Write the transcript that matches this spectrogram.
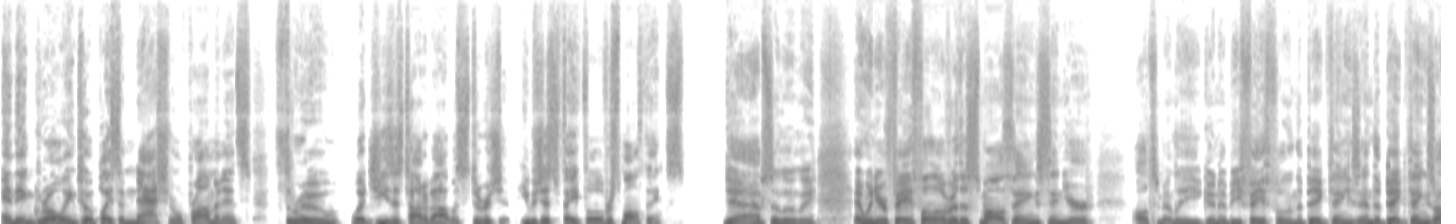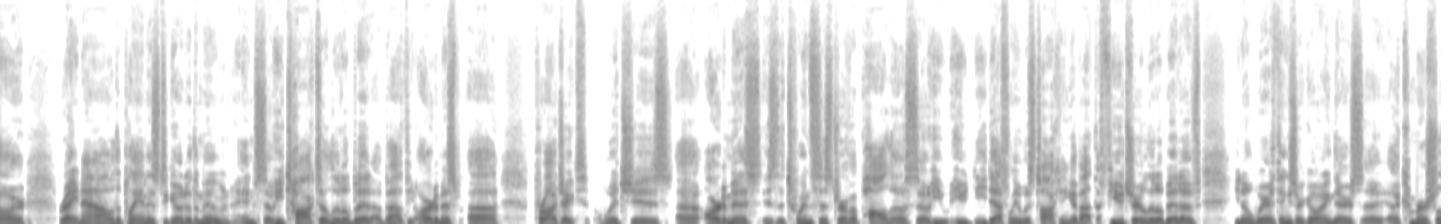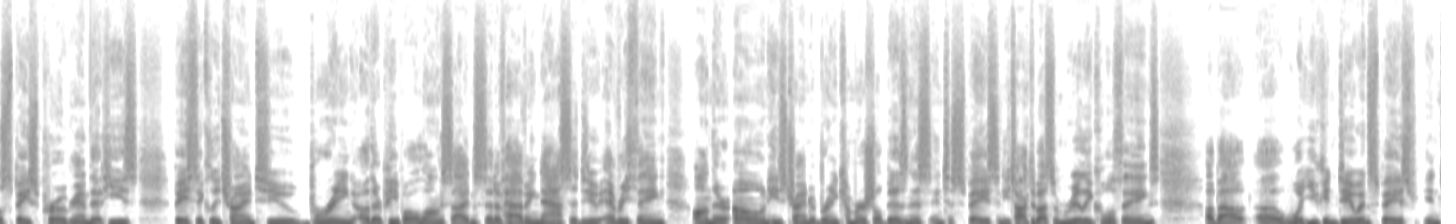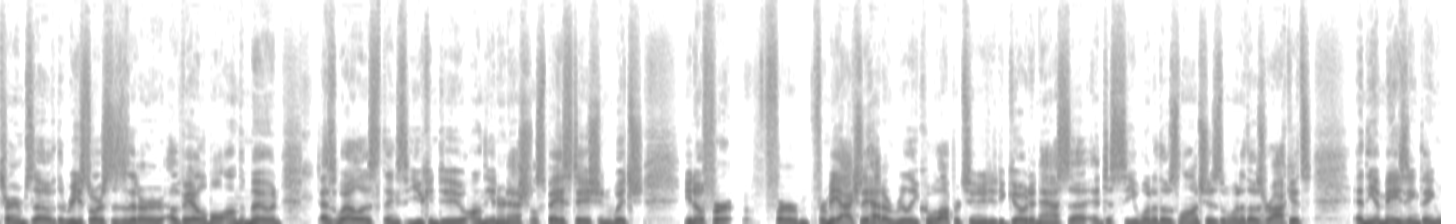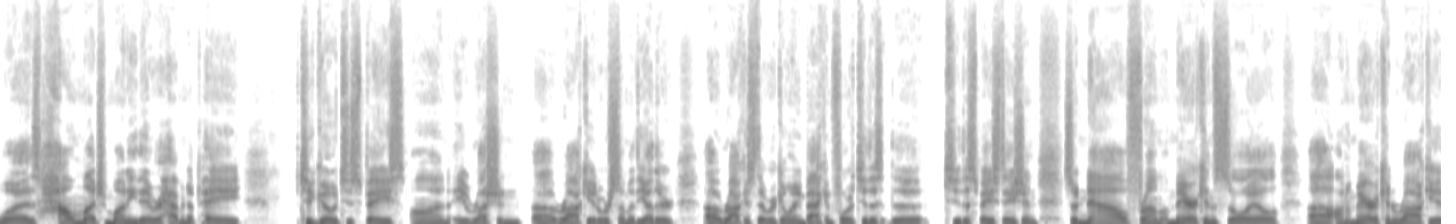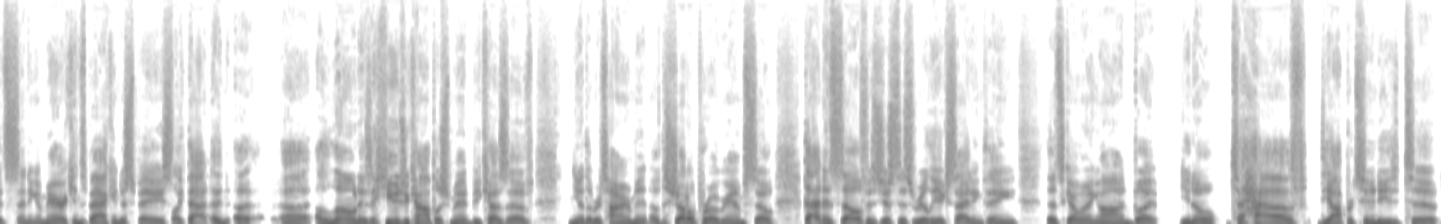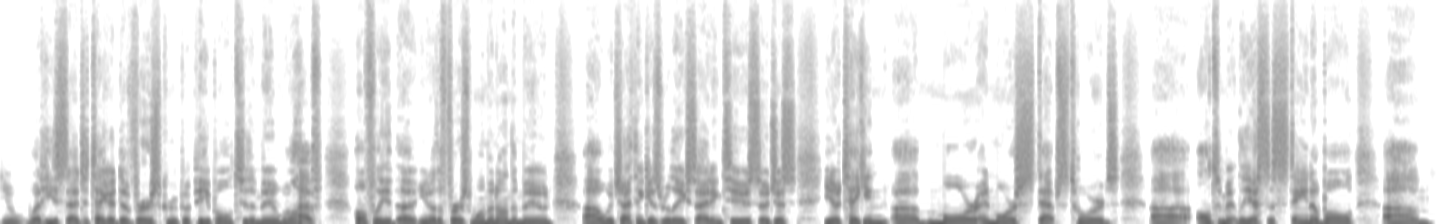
and then growing to a place of national prominence through what Jesus taught about was stewardship. He was just faithful over small things. Yeah, absolutely. And when you're faithful over the small things, then you're ultimately going to be faithful in the big things. And the big things are right now, the plan is to go to the moon. And so he talked a little bit about the Artemis uh, project, which is uh, Artemis is the twin sister of Apollo. So he, he, he definitely was talking about the future, a little bit of you know where things are going. There's a, a commercial space program that he's basically trying to bring other people alongside instead of having NASA do everything on their own. He's trying to bring commercial business into space. And he talked about some really cool things about uh, what you can do in space in terms of the resources that are available on the moon, as well as things that you can do on the International Space Station. Which, you know, for for for me, I actually had a really cool opportunity to go to NASA and to see one of those launches of one of those rockets. And the amazing thing was how much money they were having to pay to go to space on a Russian uh, rocket or some of the other uh, rockets that were going back and forth to the, the to the space station. So now, from American soil uh, on American rockets, sending Americans back into space, like that uh, alone is a huge accomplishment because of you know the retirement of the shuttle program. So that in itself is just this really exciting thing that's going on. But you know to have the opportunity to you know what he said to take a diverse group of people to the moon we'll have hopefully the you know the first woman on the moon uh, which i think is really exciting too so just you know taking uh, more and more steps towards uh, ultimately a sustainable um,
